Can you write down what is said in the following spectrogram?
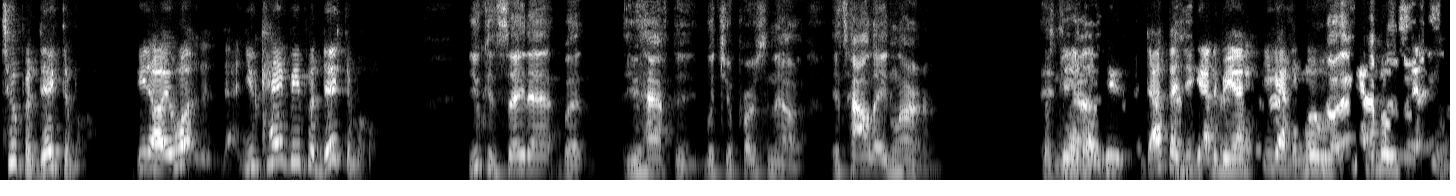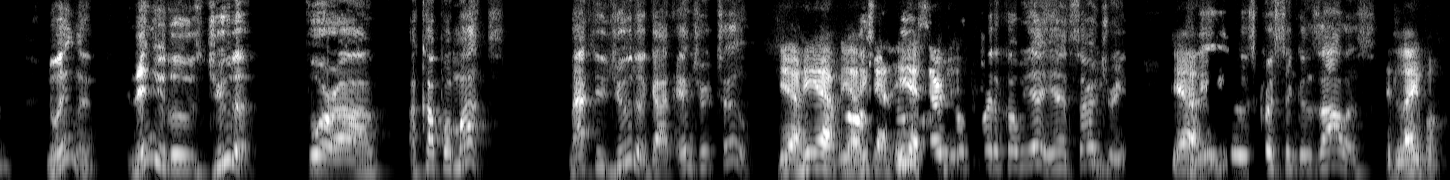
too predictable. You know, it what you can't be predictable. You can say that, but you have to with your personnel. It's how they learn. But still, you, gotta, you I think you got to be in, you got to move. No, that's move New England. New England, and then you lose Judon for uh, a couple months. Matthew Judon got injured too. Yeah, he have. Yeah, he got. He had surgery. Critical. Yeah, he had surgery. Yeah. And he lose Christian Gonzalez. His label.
